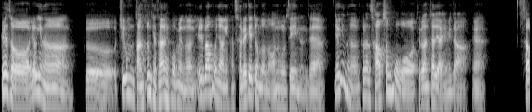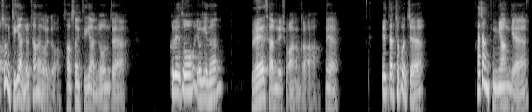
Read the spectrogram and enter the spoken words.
그래서 여기는 그 지금 단순 계산을 해보면은 일반 분양이 한 400개 정도 나오는 걸로 되어 있는데 여기는 그런 사업성 보고 들어간 자리 아닙니다. 예. 사업성이 되게 안 좋잖아요, 그죠? 사업성이 되게 안 좋은데 그래도 여기는 왜 사람들이 좋아하는가? 예. 일단 첫 번째 가장 중요한 게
